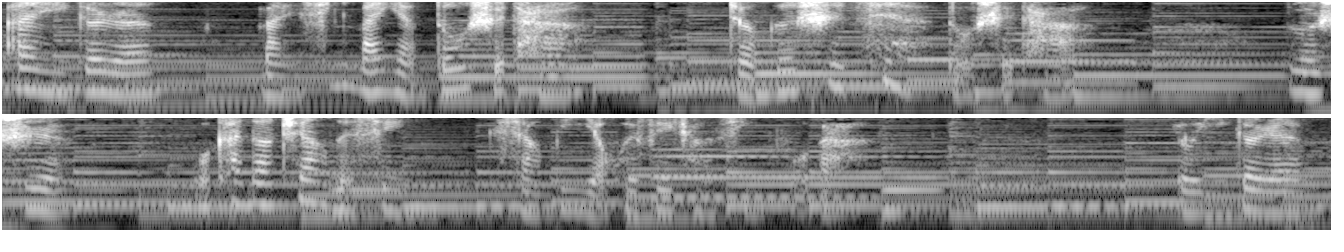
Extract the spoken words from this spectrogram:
爱一个人，满心满眼都是他，整个世界都是他。若是我看到这样的信，想必也会非常幸福吧。有一个人。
